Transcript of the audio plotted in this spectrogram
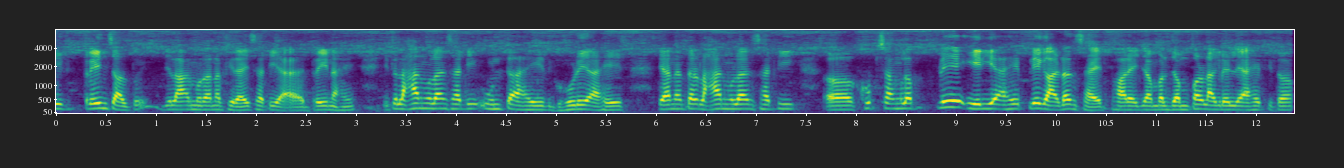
एक ट्रेन चालतो आहे जी लहान मुलांना फिरायसाठी ट्रेन आहे. इथं लहान मुलांसाठी उंट आहेत घोडे आहेत. त्यानंतर लहान मुलांसाठी खूप चांगलं प्ले एरिया आहे प्ले गार्डन्स आहेत. फॉर एक्झाम्पल जम्पर लागलेले आहेत तिथं.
